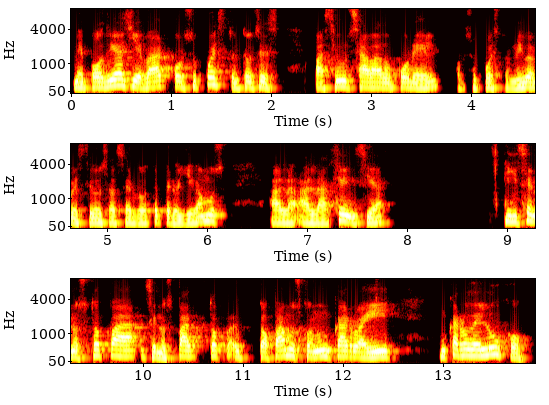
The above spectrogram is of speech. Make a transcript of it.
¿Me podrías llevar? Por supuesto. Entonces pasé un sábado por él, por supuesto, no iba vestido de sacerdote, pero llegamos a la, a la agencia y se nos topa, se nos topamos con un carro ahí, un carro de lujo,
